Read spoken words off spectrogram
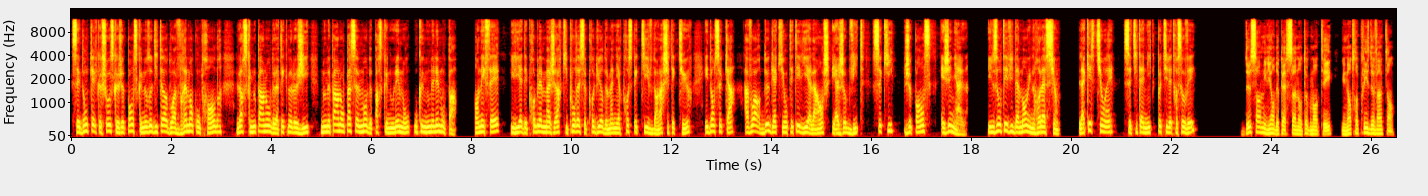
C'est donc quelque chose que je pense que nos auditeurs doivent vraiment comprendre, lorsque nous parlons de la technologie, nous ne parlons pas seulement de parce que nous l'aimons ou que nous ne l'aimons pas. En effet, il y a des problèmes majeurs qui pourraient se produire de manière prospective dans l'architecture, et dans ce cas, avoir deux gars qui ont été liés à la hanche et à Jobvit, ce qui, je pense, est génial. Ils ont évidemment une relation. La question est, ce Titanic peut-il être sauvé? 200 millions de personnes ont augmenté, une entreprise de 20 ans.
